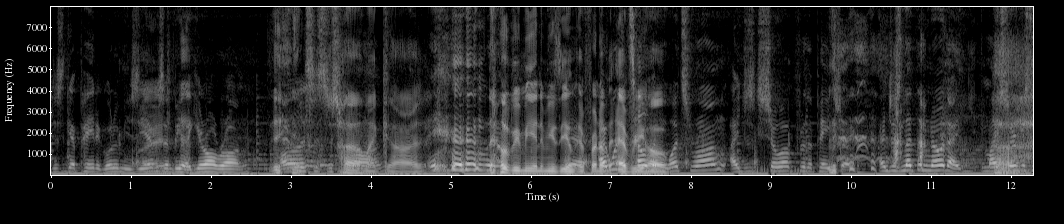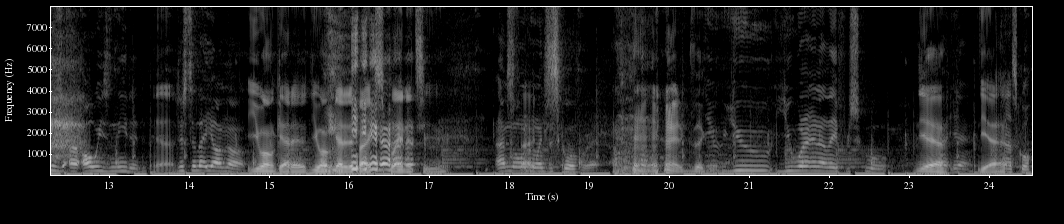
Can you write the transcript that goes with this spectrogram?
Just get paid to go to museums Alright. and be like, you're all wrong. All this is just wrong. Oh my god, Like, that would be me in the museum in front of every tell hoe. Them what's wrong? I just show up for the paycheck and just let them know that my services are always needed. Yeah. Just to let y'all know, You won't get it. You won't get it if I explain it to you. I'm the one who went to school for it. right, exactly. You you you were in LA for school. Yeah. right? Yeah. Yeah. That's cool.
